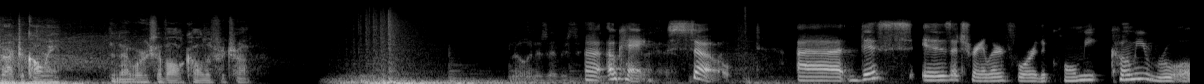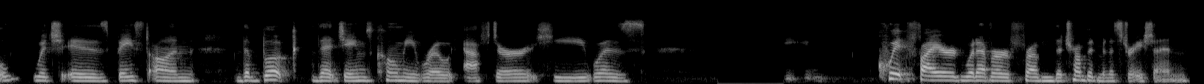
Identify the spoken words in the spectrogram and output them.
Director Comey. The networks have all called it for Trump. Uh, okay, so Uh, this is a trailer for the Comey, Comey Rule, which is based on the book that James Comey wrote after he was quit, fired, whatever, from the Trump administration.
